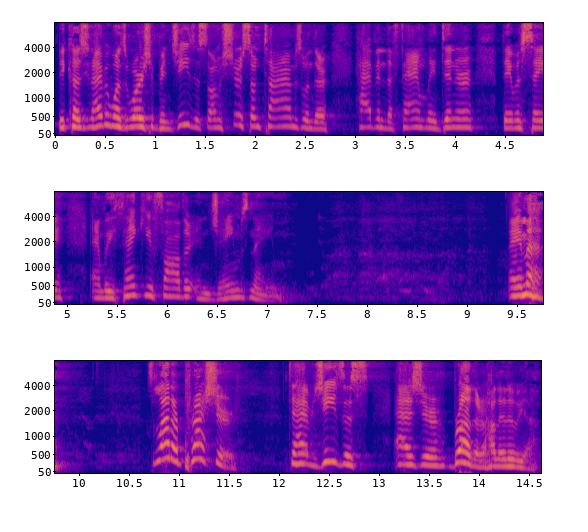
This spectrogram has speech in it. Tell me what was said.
Because, you know, everyone's worshiping Jesus. So I'm sure sometimes when they're having the family dinner, they would say, and we thank you, Father, in James' name. Amen. It's a lot of pressure to have Jesus as your brother. Hallelujah.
